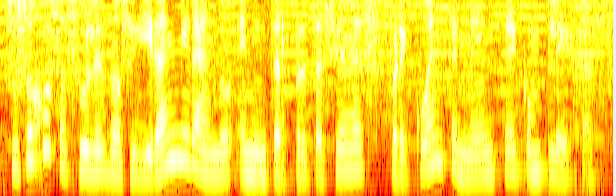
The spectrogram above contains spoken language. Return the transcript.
sus ojos azules nos seguirán mirando en interpretaciones frecuentemente complejas.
